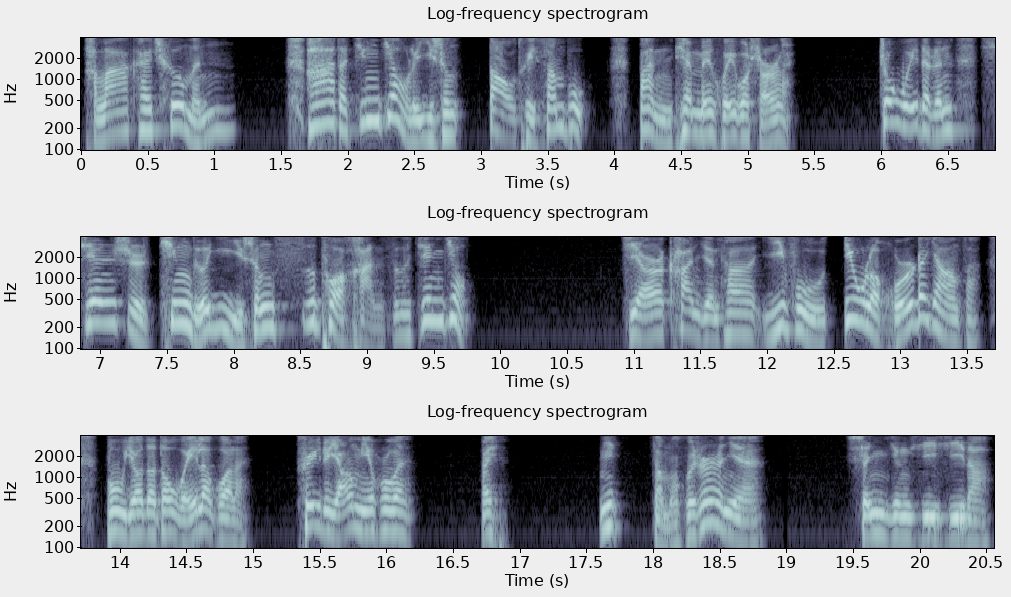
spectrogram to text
他拉开车门，啊的惊叫了一声，倒退三步，半天没回过神来。周围的人先是听得一声撕破喊子的尖叫，继而看见他一副丢了魂的样子，不由得都围了过来，推着杨迷糊问：“哎，你怎么回事啊？你神经兮兮的。”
